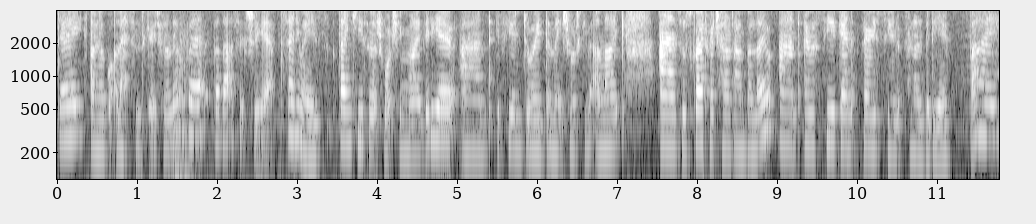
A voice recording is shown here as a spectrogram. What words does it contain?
today. I've got a lesson to go to in a little bit but that's literally it. So anyways thank you so much for watching my video and if you enjoyed then make sure to give it a like and subscribe to my channel down below and I will see you again very soon for another video. Bye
